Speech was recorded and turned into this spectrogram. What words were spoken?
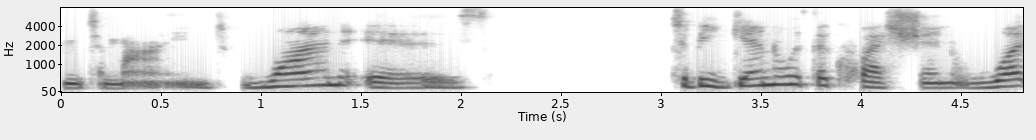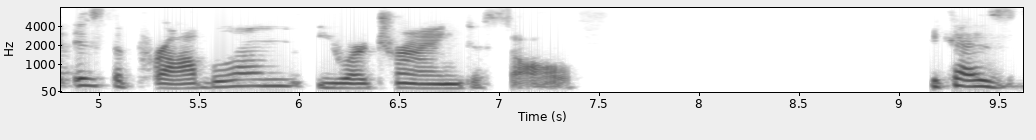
come to mind. One is to begin with the question what is the problem you are trying to solve? Because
